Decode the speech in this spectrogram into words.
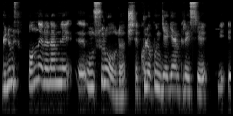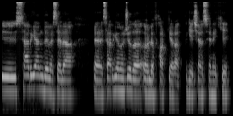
günümüz futbolunun en önemli e, unsuru oldu. İşte Klopp'un gegenpresi, e, Sergen de mesela e, Sergen Hoca da öyle fark yarattı geçen seneki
